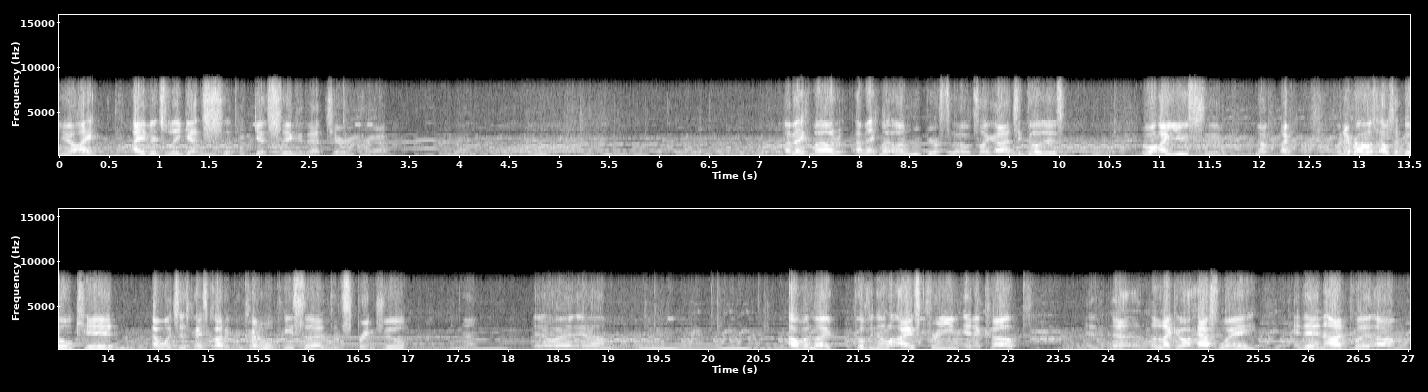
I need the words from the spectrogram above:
you know, I, I eventually get get sick of that cherry crap. I make my own, I make my own root beer floats. Like I had to go to this. Well, I used to. Know, like whenever I was, I was a little kid, I went to this place called Incredible Pizza in Springfield. You know, anyway, and um. I would like put vanilla ice cream in a cup, and, uh, like about halfway, and then I'd put um.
